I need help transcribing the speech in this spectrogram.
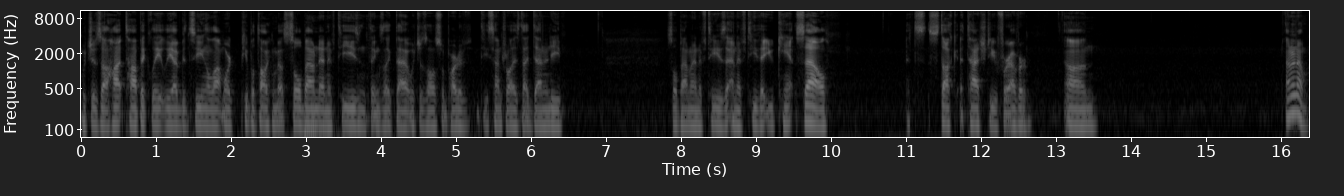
which is a hot topic lately. I've been seeing a lot more people talking about soulbound NFTs and things like that, which is also part of decentralized identity. Soulbound NFT is an NFT that you can't sell. It's stuck attached to you forever. Um, I don't know.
